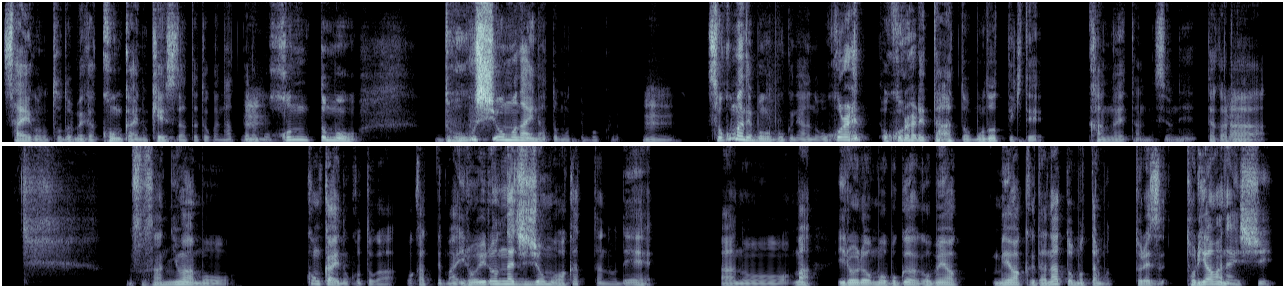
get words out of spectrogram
最後のとどめが今回のケースだったとかなったら、うんもう本当もうどうしようもないなと思って僕うん。そこまでもう僕ねあの怒られ怒られた後戻ってきて考えたんですよねだから、息子さんにはもう今回のことが分かってまあいろいろな事情も分かったのであのまあいろいろもう僕がご迷惑迷惑だなと思ったらもうとりあえず取り合わないし、うん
